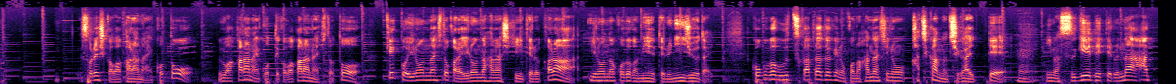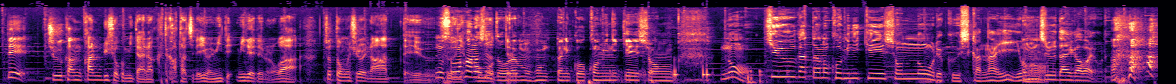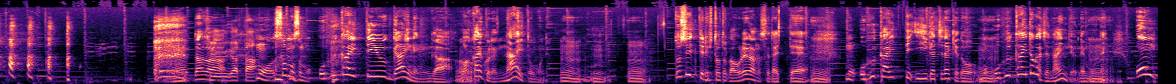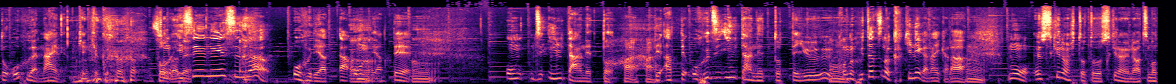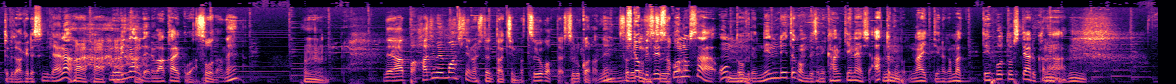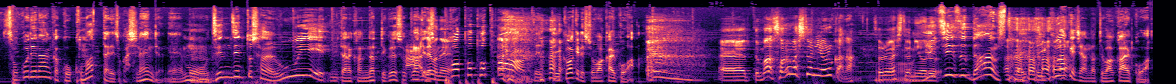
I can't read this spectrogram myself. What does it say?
それしかわからないことをわからない子っていうかわからない人と結構いろんな人からいろんな話聞いてるからいろんなことが見えてる20代。ここがぶつかった時のこの話の価値観の違いって、今すげえ出てるなーって中間管理職みたいな形で今見て見れてるのがちょっと面白いなーっていうその話だと俺も本当にこうコミュニケーションの旧型のコミュニケーション能力しかない40代側よ俺、ね だからもうそもそもオフ会っていう概念が若い子にはないと思うのよ、うん。うん、うん。年いってる人とか俺らの世代って、もうオフ会って言いがちだけど、もうオフ会とかじゃないんだよねもうね、オンとオフがないのよ結局。その SNS はオフでああオンであって、オン・ジ・インターネットであってオフ・ジ・インターネットっていううん。この2つの垣根がないから、もうえ好きな人と好きなように集まってるだけですみたいなノリなんだよね若い子は。そうだねうん。でやっぱ初めましての人たちにも強かったりするからね、それがしかも別にそこのさオンとオフで年齢とかも別に関係ないし会ったことないっていうのがまあデフォとしてあるから、うんうん。そこでなんかこう困ったりとかしないんだよね。もう全然としたらうえーみたいな感じになってくるわけでしょ。でもね。ポポポポーンって言っていくわけでしょ 若い子は。えーっとまあそれは人によるかな。それは人による。This is dance とか言っていくわけじゃん。だって若い子は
